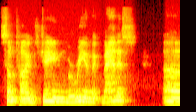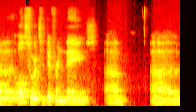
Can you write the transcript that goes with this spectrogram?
sometimes Jane Maria McManus, uh, all sorts of different names. Um, uh,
